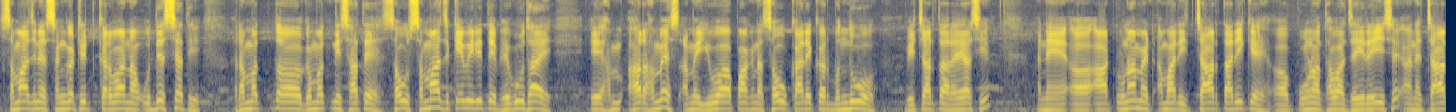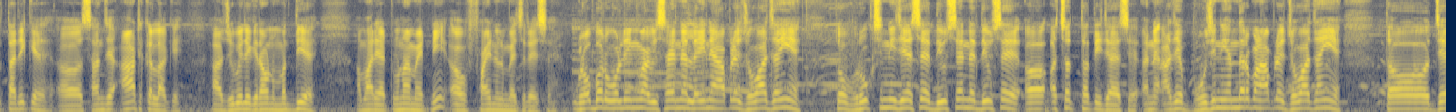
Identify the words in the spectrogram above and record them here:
સમાજને સંગઠિત કરવાના ઉદ્દેશ્યથી રમત ગમતની સાથે સૌ સમાજ કેવી રીતે ભેગું થાય એ હર હંમેશ અમે યુવા પાંખના સૌ કાર્યકર બંધુઓ વિચારતા રહ્યા છીએ. અને આ ટુર્નામેન્ટ અમારી ચાર તારીખે પૂર્ણ થવા જઈ રહી છે અને ચાર તારીખે સાંજે આઠ કલાકે આ જુબેલી ગ્રાઉન્ડ મધ્યે અમારી આ ટુર્નામેન્ટની ફાઇનલ મેચ રહેશે. ગ્લોબલ વોર્મિંગમાં વિષયને લઈને આપણે જોવા જઈએ તો વૃક્ષની જે છે દિવસે ને દિવસે અછત થતી જાય છે. અને આજે ભુજની અંદર પણ આપણે જોવા જઈએ તો જે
